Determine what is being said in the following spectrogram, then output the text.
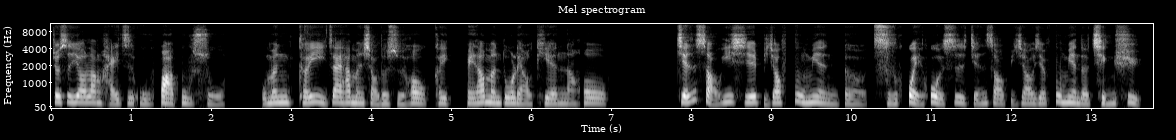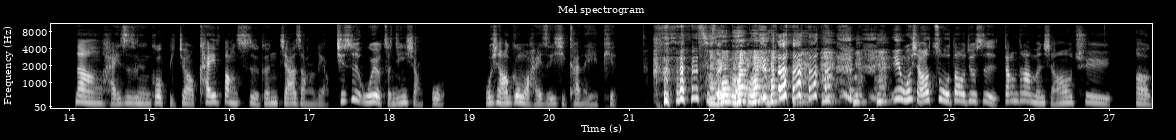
就是要让孩子无话不说。我们可以在他们小的时候，可以陪他们多聊天，然后减少一些比较负面的词汇，或者是减少比较一些负面的情绪，让孩子能够比较开放式跟家长聊。其实我有曾经想过，我想要跟我孩子一起看 A 片。是很怪，因为我想要做到，就是当他们想要去呃，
